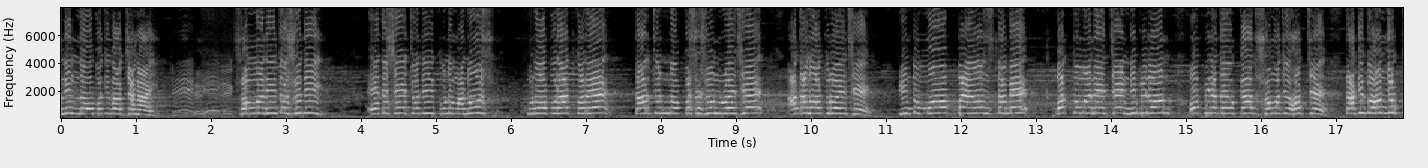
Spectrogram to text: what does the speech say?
নিন্দা ও প্রতিবাদ জানাই। সম্মানিত সুদী এদেশে যদি কোনো মানুষ কোনো অপরাধ করে তার জন্য প্রশাসন রয়েছে আদালত রয়েছে। কিন্তু মব ভায়োলেন্স নামে বর্তমানে যে নিপীড়ন ও পীড়াদায়ক কাজ সমাজে হচ্ছে তা কি গ্রহণযোগ্য?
